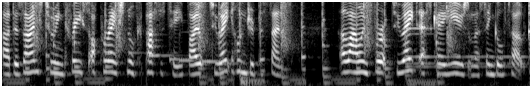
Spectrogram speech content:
are designed to increase operational capacity by up to 800%, allowing for up to 8 SKUs on a single tote.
